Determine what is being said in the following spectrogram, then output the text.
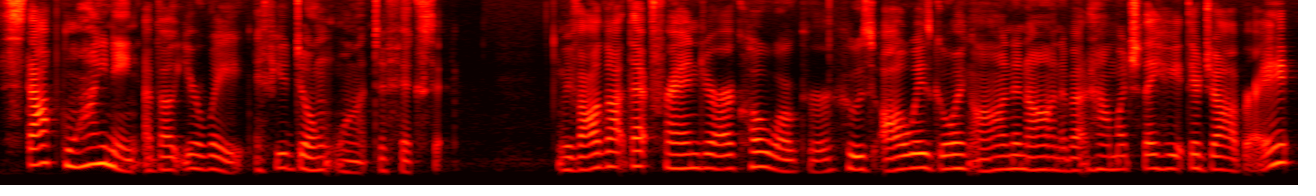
Stop whining about your weight if you don't want to fix it. We've all got that friend or our coworker who's always going on and on about how much they hate their job, right?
